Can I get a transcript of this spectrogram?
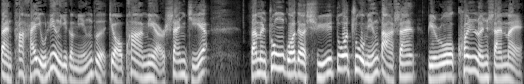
但它还有另一个名字叫帕米尔山节。咱们中国的许多著名大山，比如昆仑山脉。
